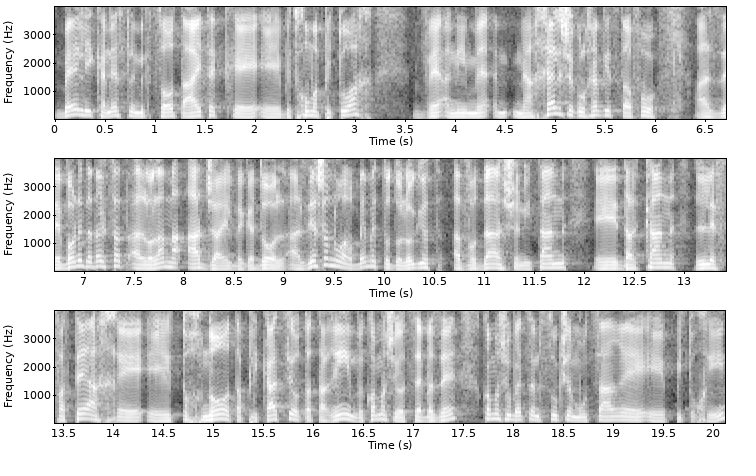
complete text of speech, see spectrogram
בלהיכנס למקצועות ההייטק אה, אה, בתחום הפיתוח. ואני מאחל שכולכם תצטרפו. אז אה, בואו נדבר קצת על עולם ה Agile בגדול. אז יש לנו הרבה מתודולוגיות עבודה שניתן אה, דרכן לפתח אה, תוכנות, אפליקציות, אתרים וכל מה שיוצא בזה, כל מה שהוא בעצם סוג של מוצר פיתוחי.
